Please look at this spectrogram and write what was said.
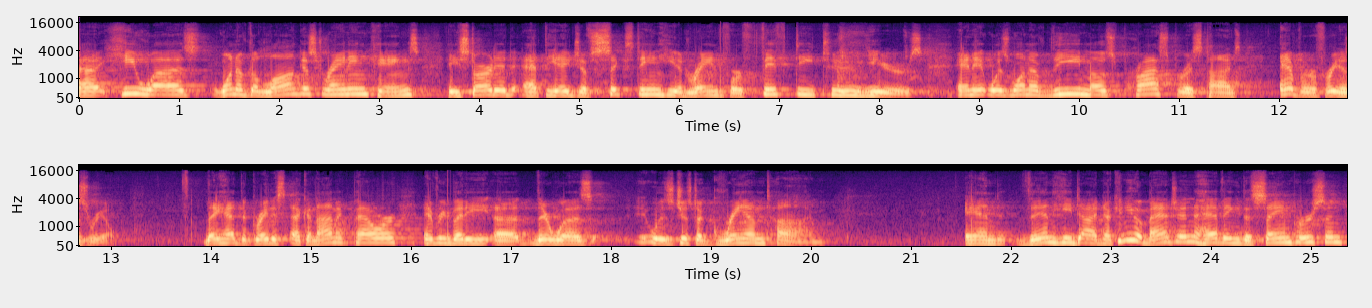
uh, he was one of the longest reigning kings. He started at the age of 16. He had reigned for 52 years. And it was one of the most prosperous times ever for Israel. They had the greatest economic power. Everybody, uh, there was, it was just a grand time. And then he died. Now, can you imagine having the same person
